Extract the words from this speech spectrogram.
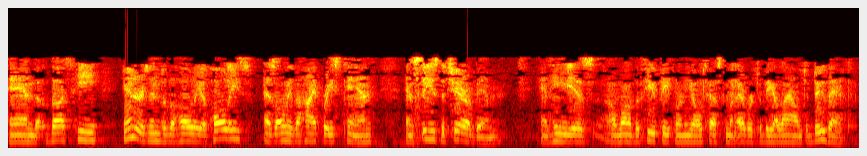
and thus he enters into the Holy of Holies as only the high priest can and sees the cherubim, and he is uh, one of the few people in the Old Testament ever to be allowed to do that.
